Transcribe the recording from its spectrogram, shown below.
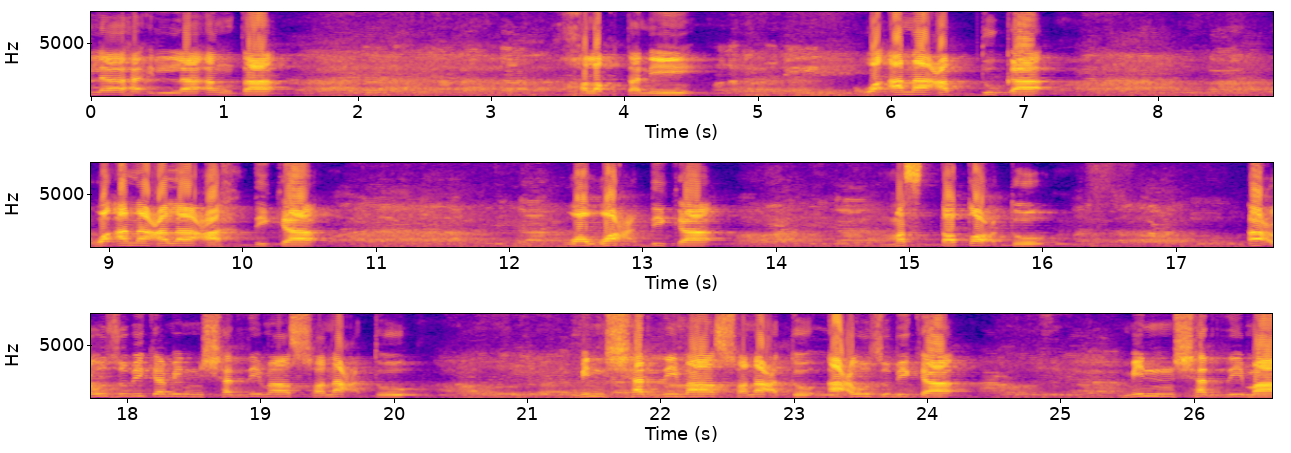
ইলাহা ইল্লা আংতা খলাকতানি ওয়া আনা আব্দুকা وأنا على عهدك ووعدك ما استطعت أعوذ بك من شر ما صنعت من شر ما صنعت أعوذ بك من شر ما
